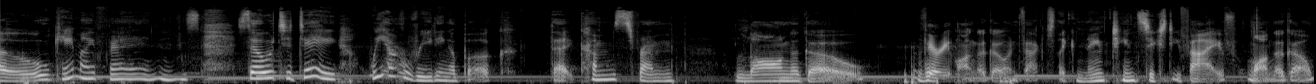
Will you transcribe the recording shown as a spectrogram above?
Okay, my friends. So today we are reading a book that comes from long ago, very long ago, in fact, like 1965, long ago.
